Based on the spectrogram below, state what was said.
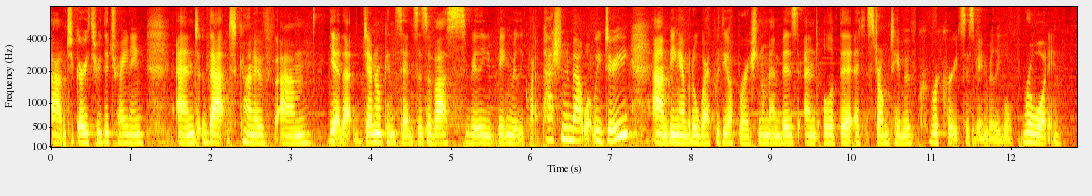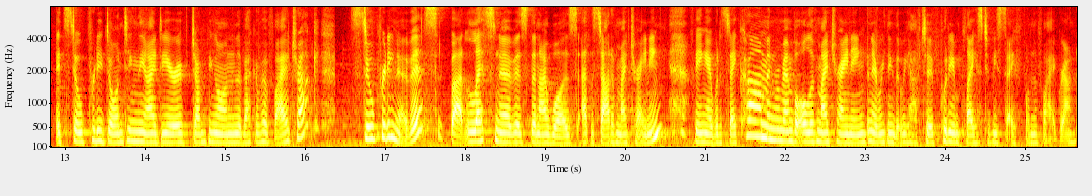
um, to go through the training and that kind of, um, yeah, that general consensus of us really being really quite passionate about what we do, um, being able to work with the operational members and all of the strong team of recruits has been really rewarding. It's still pretty daunting the idea of jumping on the back of a fire truck. Still pretty nervous, but less nervous than I was at the start of my training. Being able to stay calm and remember all of my training and everything that we have to put in place to be safe on the fire ground.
